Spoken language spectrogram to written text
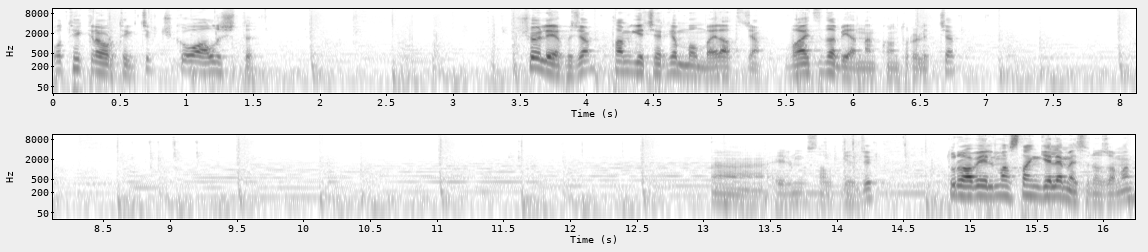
O tekrar ortaya gidecek çünkü o alıştı. Şöyle yapacağım. Tam geçerken bombayla atacağım. White'ı da bir yandan kontrol edeceğim. Ha, elmas alıp gelecek. Dur abi elmastan gelemesin o zaman.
